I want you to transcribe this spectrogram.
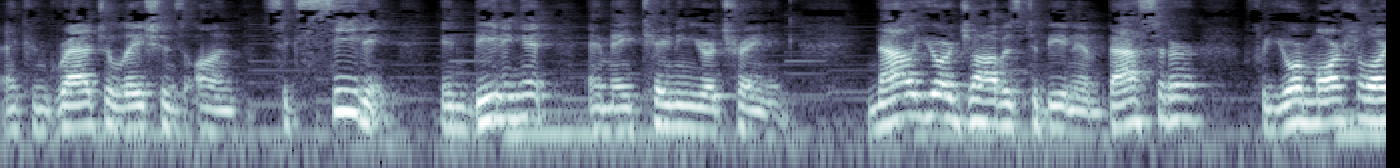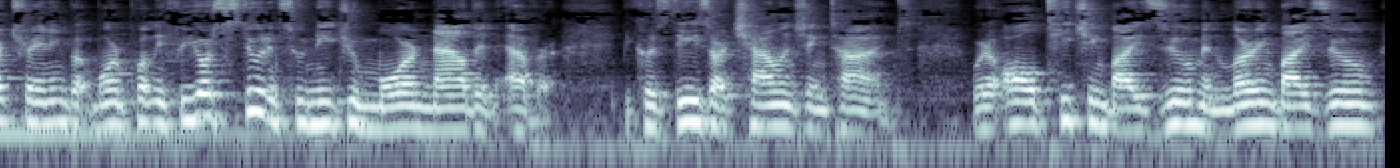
and congratulations on succeeding in beating it and maintaining your training. Now your job is to be an ambassador for your martial art training, but more importantly, for your students who need you more now than ever, because these are challenging times. We're all teaching by Zoom and learning by Zoom.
